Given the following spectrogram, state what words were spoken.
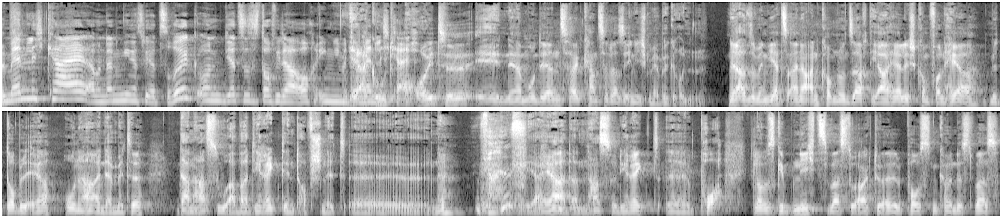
um die Männlichkeit. Aber dann ging es wieder zurück und jetzt ist es doch wieder auch irgendwie mit Ja der gut, Männlichkeit. heute in der modernen Zeit kannst du das eh nicht mehr begründen. Ne, also wenn jetzt einer ankommt und sagt, ja, herrlich kommt von her mit Doppel-R, ohne H in der Mitte, dann hast du aber direkt den Topfschnitt. Äh, ne? Was? Ja, ja, dann hast du direkt, äh, boah, ich glaube, es gibt nichts, was du aktuell posten könntest, was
